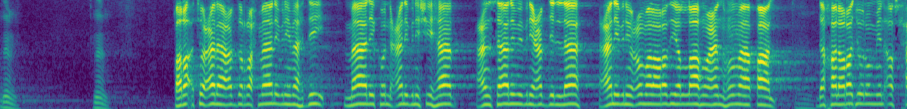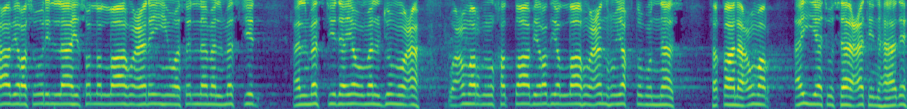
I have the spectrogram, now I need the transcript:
نعم. نعم. قرأت على عبد الرحمن بن مهدي مالك عن ابن شهاب عن سالم بن عبد الله عن ابن عمر رضي الله عنهما قال دخل رجل من أصحاب رسول الله صلى الله عليه وسلم المسجد المسجد يوم الجمعة وعمر بن الخطاب رضي الله عنه يخطب الناس. فقال عمر أية ساعة هذه؟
